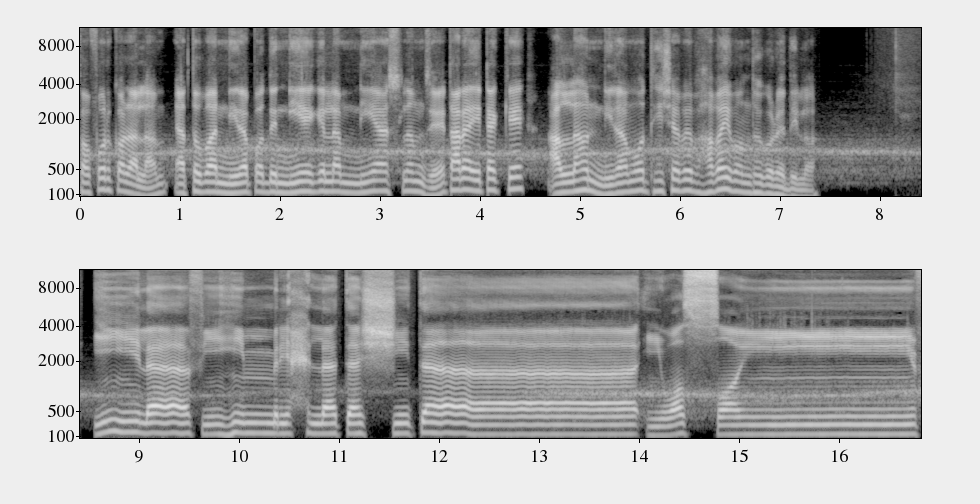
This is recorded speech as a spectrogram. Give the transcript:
সফর করালাম এতবার নিরাপদে নিয়ে গেলাম নিয়ে আসলাম যে তারা এটাকে আল্লাহর নিরামত হিসেবে ভাবাই বন্ধ করে দিল إيلافهم رحلة الشتاء والصيف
